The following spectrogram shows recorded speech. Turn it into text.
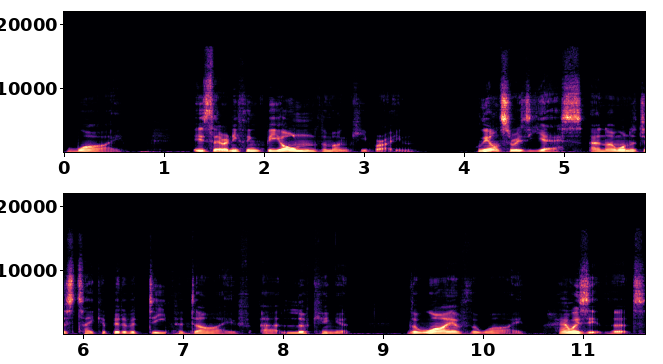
Why? Is there anything beyond the monkey brain? Well the answer is yes and i want to just take a bit of a deeper dive uh, looking at the why of the why. How is it that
